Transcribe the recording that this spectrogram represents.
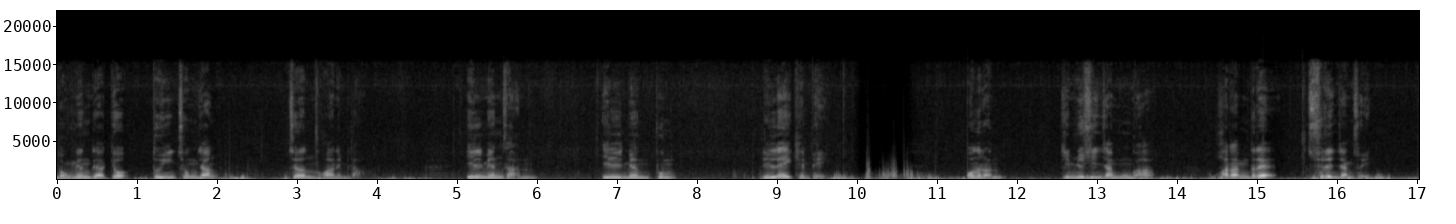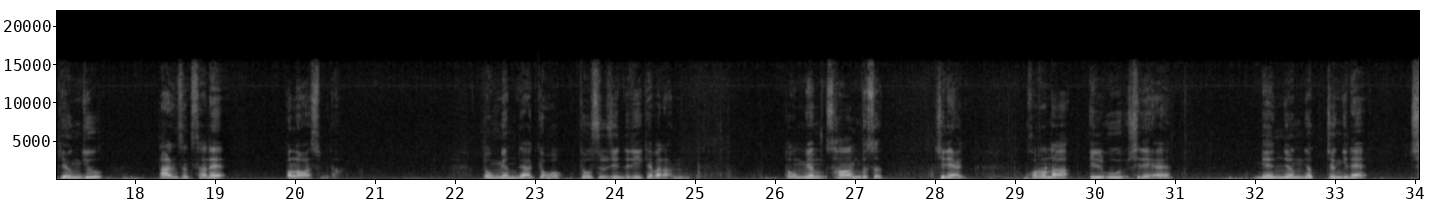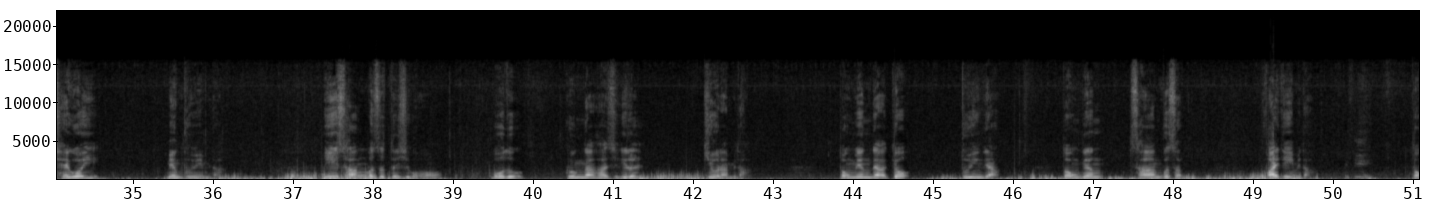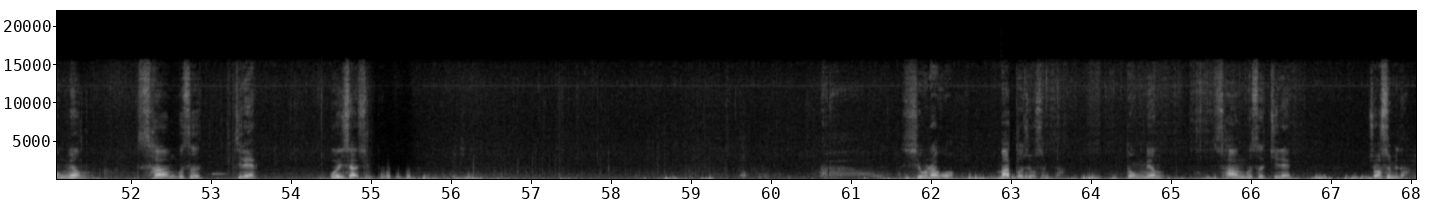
동명대학교 두인총장 전환입니다. 일명산 일명품 릴레이 캠페인 오늘은 김유신 장군과 화랑들의 수련 장소인 경주 단석산에 올라왔습니다. 동명대학교 교수진들이 개발한 동명 상황버섯 진액 코로나 19 시대에 면역력 증진의 최고의 명품입니다. 이 상황버섯 드시고 모두 건강하시기를 기원합니다. 동명대학교 두인대학 동명 상황버섯 파이팅입니다. 동명 상황버섯 진액 원샷입니다. 시원하고 맛도 좋습니다. 동명 상황버섯 진액 좋습니다.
